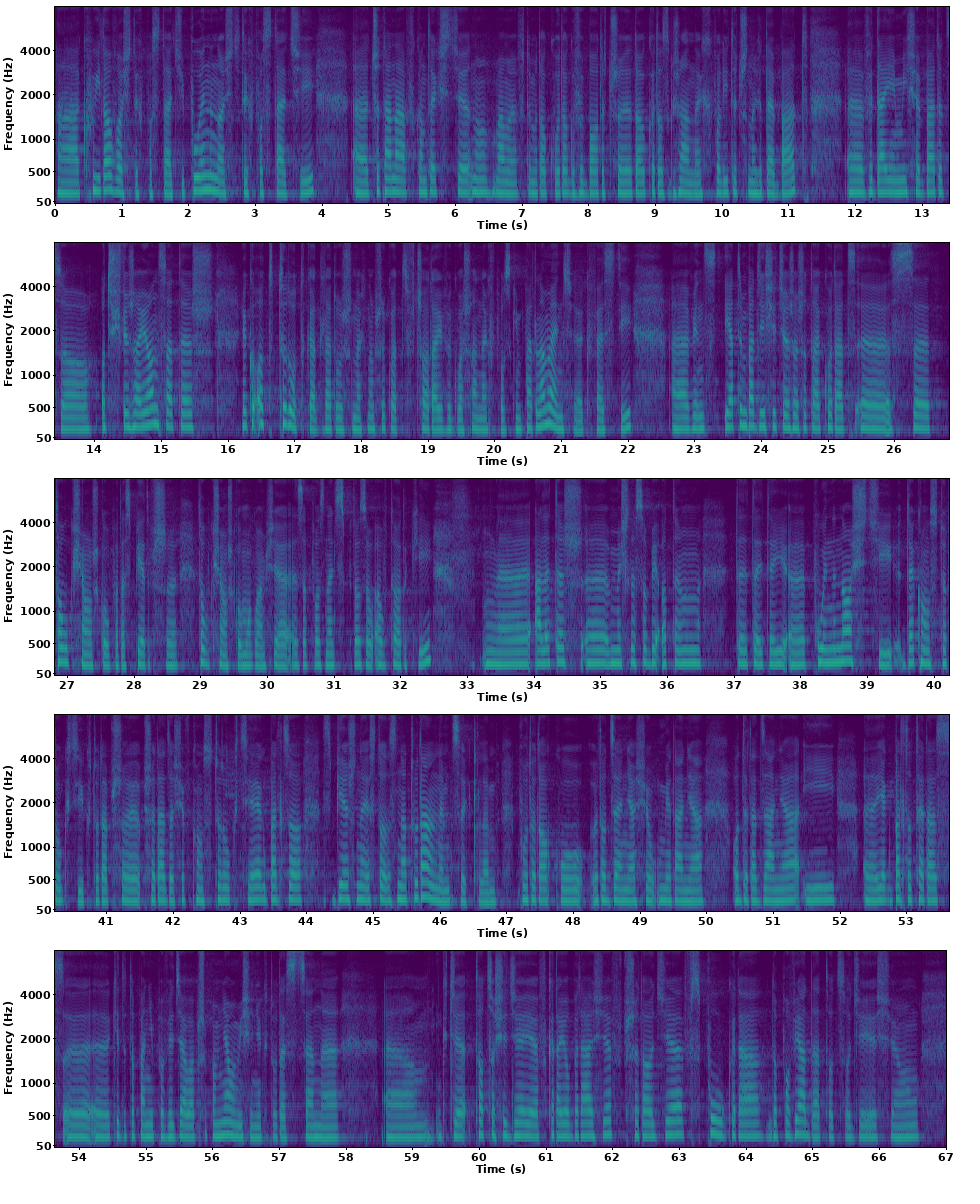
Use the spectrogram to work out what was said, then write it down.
a queerowość tych postaci, płynność tych postaci, e, czytana w kontekście, no mamy w tym roku rok wyborczy, rok rozgrzanych politycznych debat, wydaje mi się bardzo odświeżająca też jako odtrutka dla różnych, na przykład wczoraj wygłaszanych w polskim parlamencie kwestii. E, więc ja tym bardziej się cieszę, że to akurat z tą książką po raz pierwszy, tą książką mogłam się zapoznać z prozą autorki, e, ale też e, myślę sobie o tym, tej, tej, tej e, płynności dekonstrukcji, która prze, przeradza się w konstrukcję, jak bardzo zbieżne jest to z naturalnym cyklem pół roku rodzenia się, umierania, odradzania i e, jak bardzo teraz, e, kiedy to pani powiedziała, przypomniały mi się niektóre sceny, gdzie to, co się dzieje w krajobrazie, w przyrodzie, współgra, dopowiada to, co dzieje się E,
